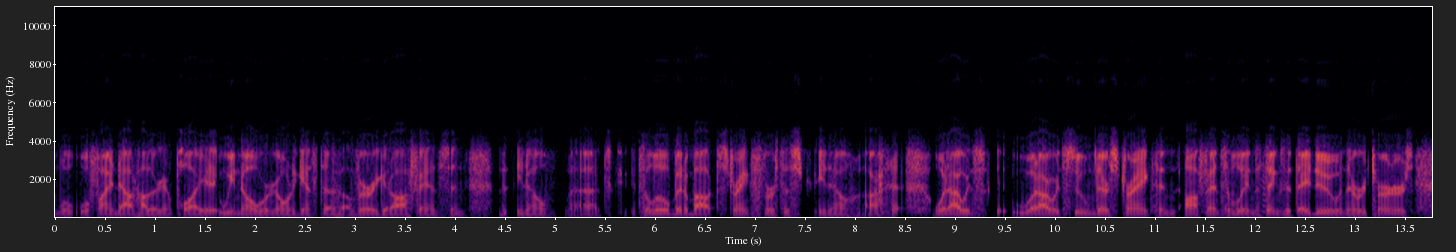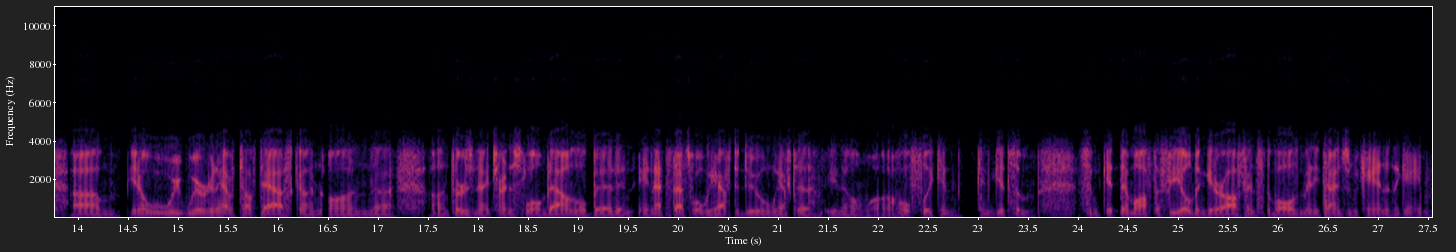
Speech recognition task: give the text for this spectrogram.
we'll we'll find out how they're going to play. We know we're going against a, a very good offense, and you know, uh, it's it's a little bit about strength versus you know what I would what I would assume their strength and offensively and the things that they do and their returners. Um, you know, we we're going to have a tough task on on uh, on Thursday night trying to slow them down a little bit, and and that's that's what we have to do, and we have to you know uh, hopefully can can get some some get them off the field and get our offense the ball as many times as we can in the game.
